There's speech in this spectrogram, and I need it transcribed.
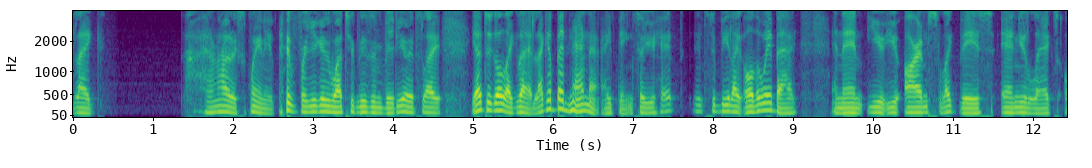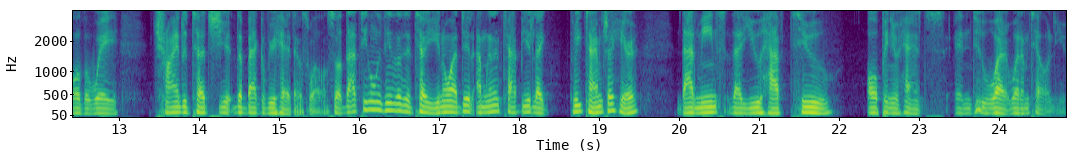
like I don't know how to explain it. For you guys watching this in video, it's like you have to go like that, like a banana, I think. So your head needs to be like all the way back, and then your your arms like this, and your legs all the way, trying to touch your, the back of your head as well. So that's the only thing that they tell you. You know what, dude? I'm gonna tap you like three times right here. That means that you have to open your hands and do what what I'm telling you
